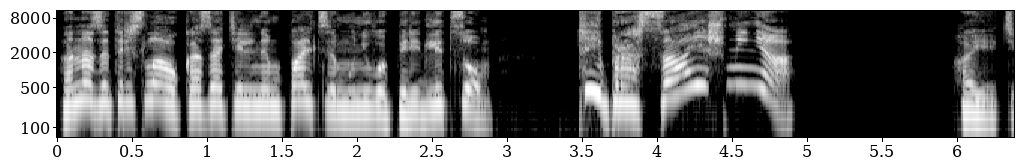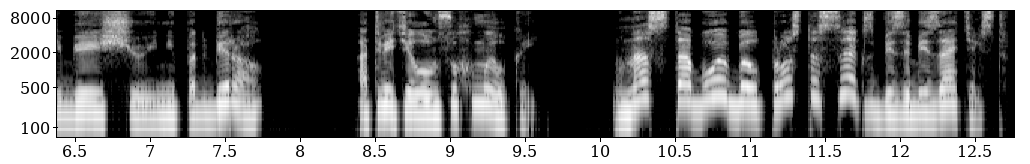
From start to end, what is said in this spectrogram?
Она затрясла указательным пальцем у него перед лицом. «Ты бросаешь меня?» «А я тебе еще и не подбирал», — ответил он с ухмылкой. «У нас с тобой был просто секс без обязательств».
